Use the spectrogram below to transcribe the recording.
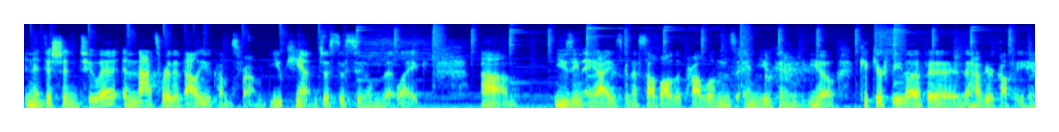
in addition to it. And that's where the value comes from. You can't just assume that like, um, using AI is going to solve all the problems and you can, you know, kick your feet up and have your coffee.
